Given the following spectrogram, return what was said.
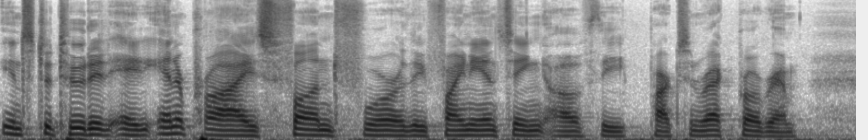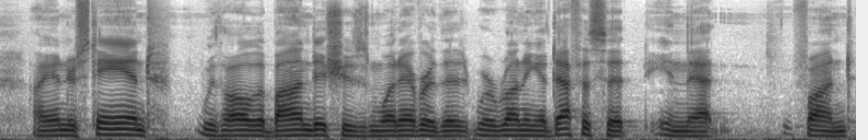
instituted an enterprise fund for the financing of the Parks and Rec program. I understand with all the bond issues and whatever, that we're running a deficit in that fund.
